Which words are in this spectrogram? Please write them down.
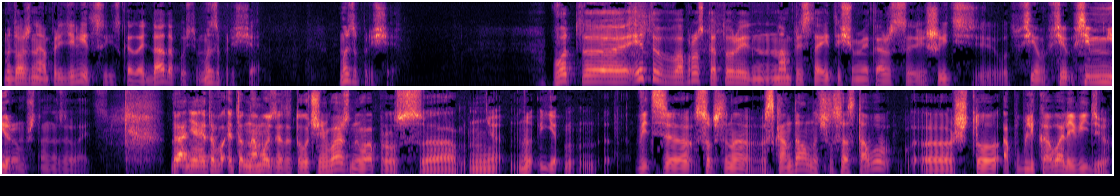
Мы должны определиться и сказать, да, допустим, мы запрещаем. Мы запрещаем. Вот э, это вопрос, который нам предстоит еще, мне кажется, решить э, вот всем, всем, всем миром, что называется. Да, не, это, это, на мой взгляд, это очень важный вопрос. Э, ну, я, ведь, э, собственно, скандал начался с того, э, что опубликовали видео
